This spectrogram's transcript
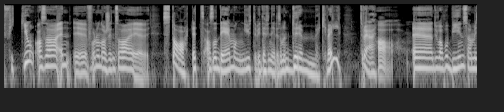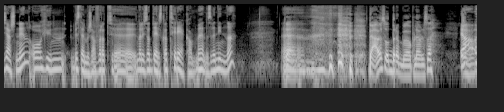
fikk jo altså en, eh, For noen år siden så eh, startet altså det mange gutter vil definere som en drømmekveld, tror jeg. Ah, Eh, du var på byen sammen med kjæresten din, og hun bestemmer seg for at eh, hun har lyst til at dere skal ha trekant med hennes venninne. det, det er jo en sånn drømmeopplevelse. Ja.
